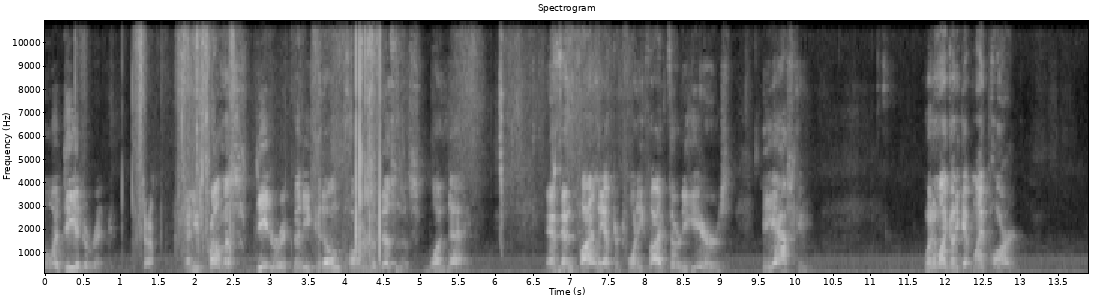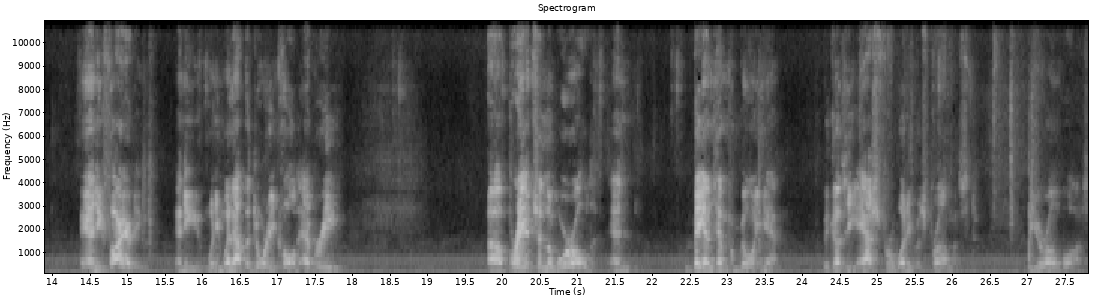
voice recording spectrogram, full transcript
Noah Diederich. Okay. And he promised Diederich that he could own part of the business one day. And then finally, after 25, 30 years, he asked him, When am I going to get my part? And he fired him. And he, when he went out the door, he called every uh, branch in the world and banned him from going in because he asked for what he was promised. Be your own boss.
